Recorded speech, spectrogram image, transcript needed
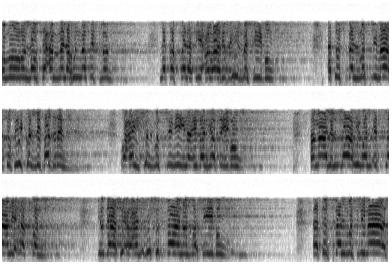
أمور لو تأملهن طفل لقفل في عوارضه المشيب. أتسبى المسلمات في كل ثغر وعيش المسلمين إذا يطيب. أما لله والإسلام حق. يدافع عنه شبان وسيب أتسبى المسلمات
